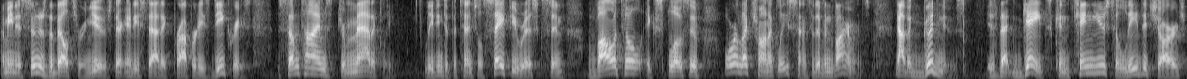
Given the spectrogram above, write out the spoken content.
I mean, as soon as the belts are in use, their anti-static properties decrease, sometimes dramatically, leading to potential safety risks in volatile, explosive, or electronically sensitive environments. Now, the good news is that Gates continues to lead the charge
